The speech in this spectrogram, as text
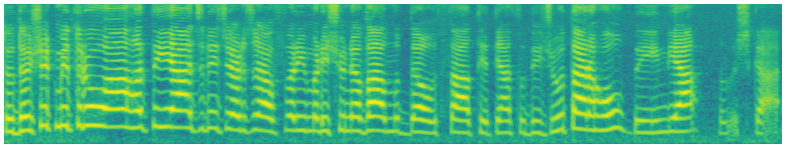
તો દર્શક મિત્રો, આ હતી આજની ચર્ચા. ફરી મળીશું નવા મુદ્દાઓ સાથે. ત્યાં સુધી જોતા રહો. બે ઇન્ડિયા. નમસ્કાર.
